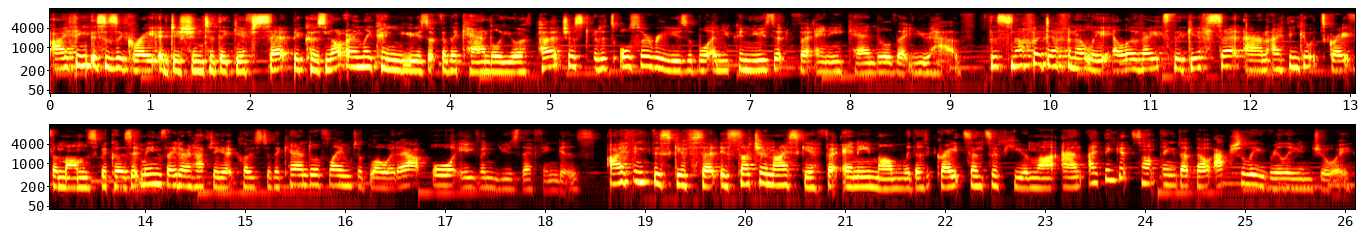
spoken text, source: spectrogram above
I think this is a great addition to the gift set because not only can you use it for the candle you have purchased, but it's also reusable and you can use it for any candle that you have. The snuffer definitely elevates the gift set and I think it's great for mums because it means they don't have to get close to the candle flame to blow it out or even use their fingers. I think this gift set is such a nice gift for any mum with a great sense of humour and I think it's something that they'll actually really enjoy.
